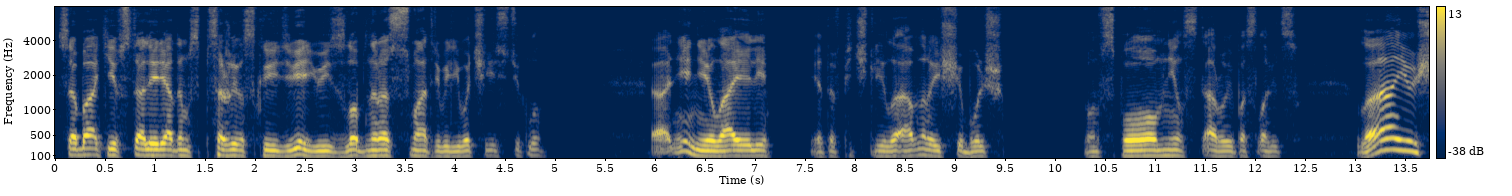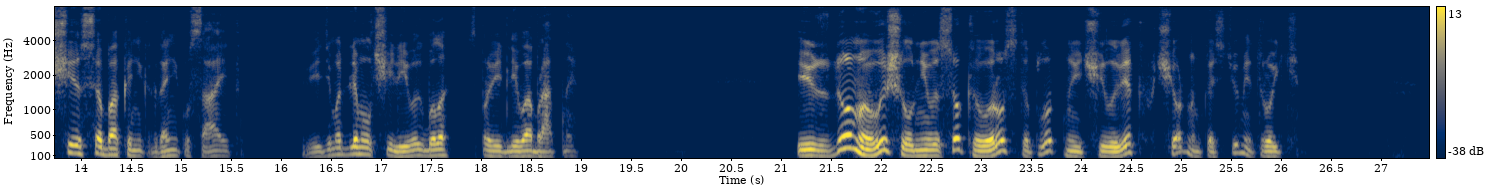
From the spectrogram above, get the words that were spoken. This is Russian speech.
Собаки встали рядом с пассажирской дверью и злобно рассматривали его через стекло. Они не лаяли, это впечатлило Авнера еще больше. Он вспомнил старую пословицу. «Лающая собака никогда не кусает». Видимо, для молчаливых было справедливо обратное. Из дома вышел невысокого роста плотный человек в черном костюме тройки.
